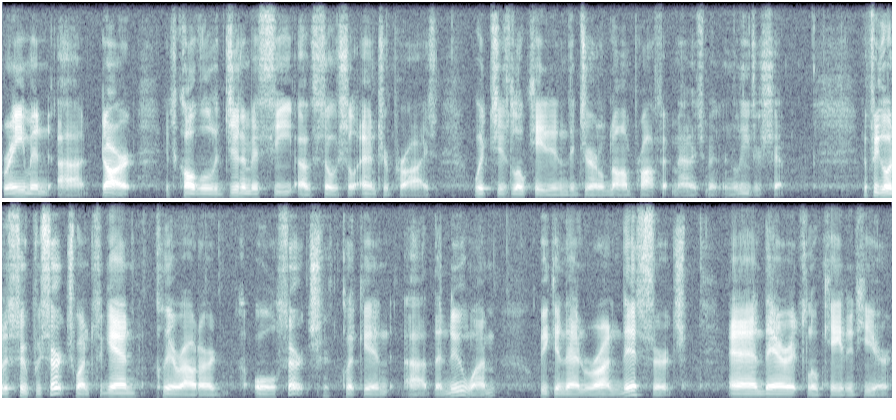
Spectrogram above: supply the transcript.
Raymond uh, Dart. It's called The Legitimacy of Social Enterprise, which is located in the journal Nonprofit Management and Leadership. If we go to Super Search once again, clear out our old search, click in uh, the new one, we can then run this search, and there it's located here.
